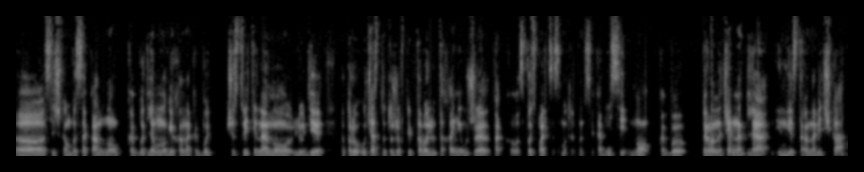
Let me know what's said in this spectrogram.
э, слишком высока. Ну, как бы для многих она как бы чувствительная, но люди, которые участвуют уже в криптовалютах, они уже так э, сквозь пальцы смотрят на все комиссии. Но как бы первоначально для инвестора-новичка,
